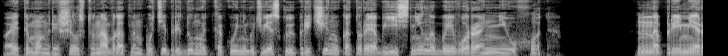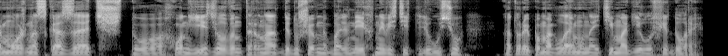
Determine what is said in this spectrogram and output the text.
Поэтому он решил, что на обратном пути придумает какую-нибудь вескую причину, которая объяснила бы его ранний уход. Например, можно сказать, что он ездил в интернат для душевнобольных навестить Люсю, которая помогла ему найти могилу Федоры.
